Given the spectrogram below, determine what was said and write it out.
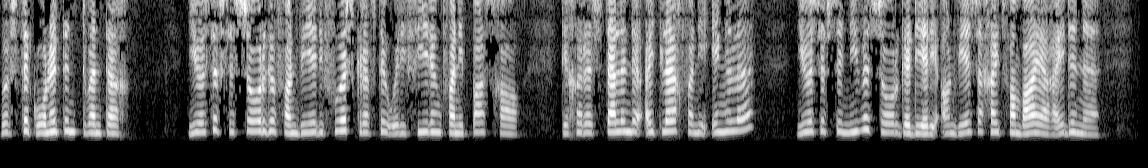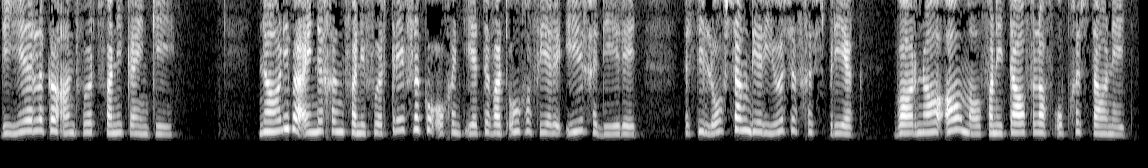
Hoofstuk 120 Joosefse sorge vanweer die voorskrifte oor die viering van die pasga, die geruststellende uitleg van die engele, Joosefse nieuwe sorge dier die aanwezigheid van baie heidene, die heerlijke antwoord van die kynkie. Na die beëindiging van die voortreflike ochendete wat ongeveer een uur gedier het, is die lofsang dier Joosef gespreek, waarna almal van die tafel af opgestaan het,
